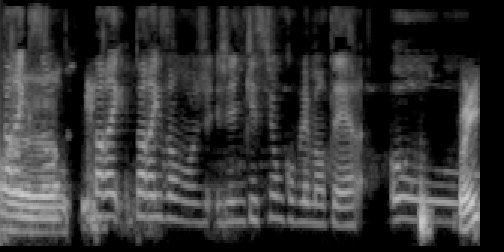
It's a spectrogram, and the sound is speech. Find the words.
Par, euh, exemple, par, exemple, j'ai une question complémentaire. oui.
